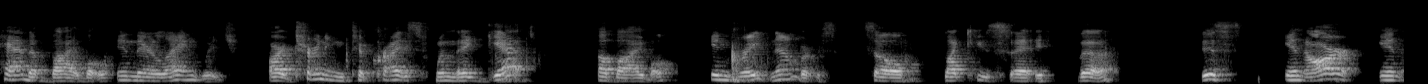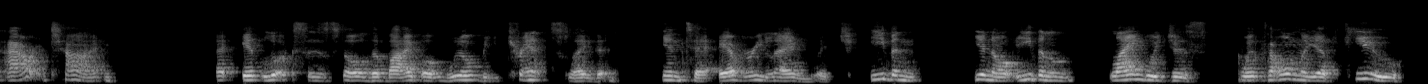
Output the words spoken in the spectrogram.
had a Bible in their language are turning to Christ when they get a Bible in great numbers. So, like you say, the this in our in our time, it looks as though the Bible will be translated into every language, even you know, even languages with only a few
